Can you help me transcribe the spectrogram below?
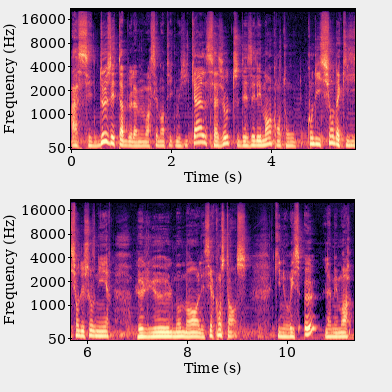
À ces deux étapes de la mémoire sémantique musicale s'ajoutent des éléments quant aux conditions d'acquisition du souvenir, le lieu, le moment, les circonstances, qui nourrissent, eux, la mémoire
